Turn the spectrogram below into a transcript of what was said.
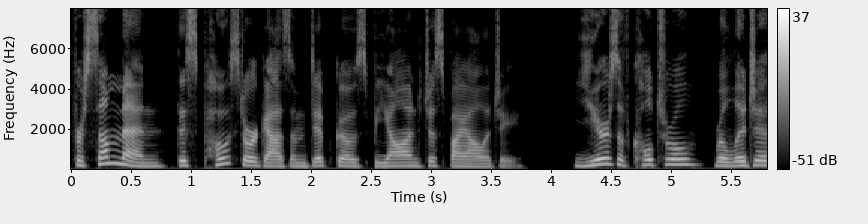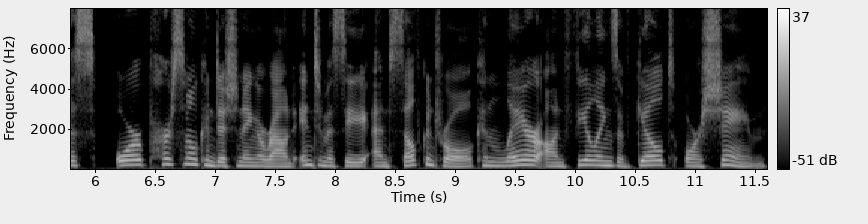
For some men, this post orgasm dip goes beyond just biology. Years of cultural, religious, or personal conditioning around intimacy and self control can layer on feelings of guilt or shame.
